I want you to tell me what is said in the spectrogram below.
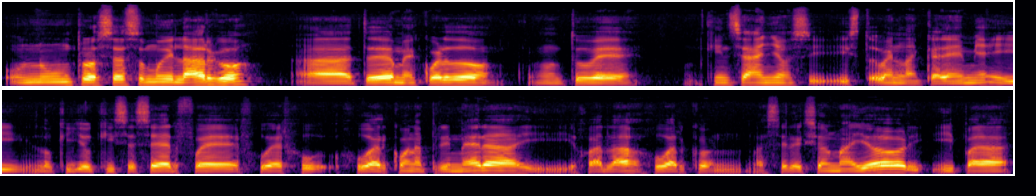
un, un, proceso muy largo. Uh, todavía me acuerdo cuando tuve 15 años y estuve en la academia y lo que yo quise hacer fue jugar, jugar con la primera y ojalá jugar con la selección mayor y para,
